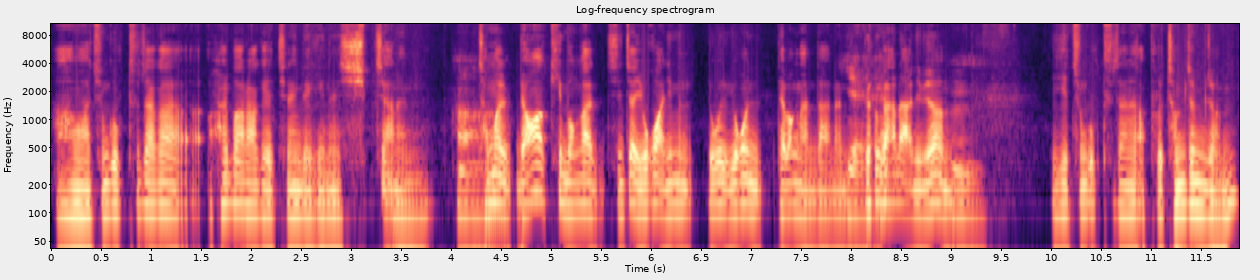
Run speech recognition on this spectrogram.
아마 중국 투자가 활발하게 진행되기는 쉽지 않은 어. 정말 명확히 뭔가 진짜 요거 아니면 요거 요건 대박 난다는 예. 그런 거 하나 아니면 음. 이게 중국 투자는 앞으로 점점점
